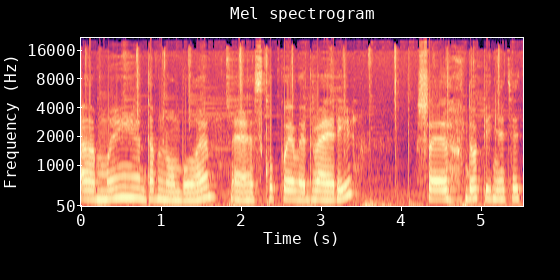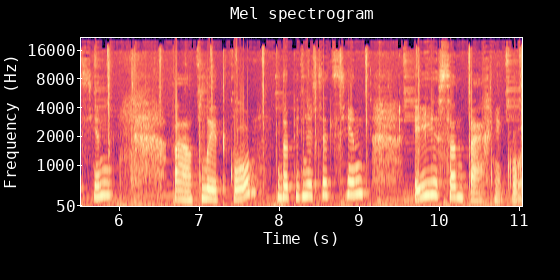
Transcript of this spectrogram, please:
Е, Ми давно були, е, скупили двері ще до підняття цін. е, плитку до підняття цін і сантехніку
